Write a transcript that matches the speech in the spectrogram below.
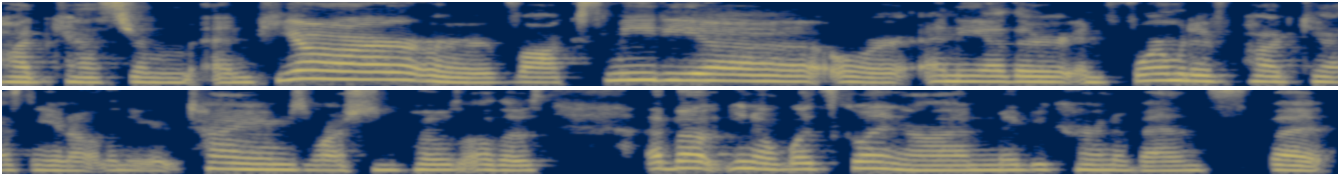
podcasts from NPR or Vox Media or any other informative podcast, you know, the New York Times, Washington Post, all those about, you know, what's going on, maybe current events. But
